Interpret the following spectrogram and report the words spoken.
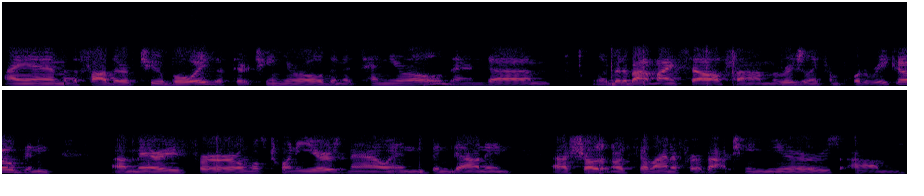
I am the father of two boys, a 13-year-old and a 10-year-old. And um, a little bit about myself. I'm originally from Puerto Rico, been uh, married for almost 20 years now, and been down in uh, Charlotte, North Carolina for about 10 years. Um,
